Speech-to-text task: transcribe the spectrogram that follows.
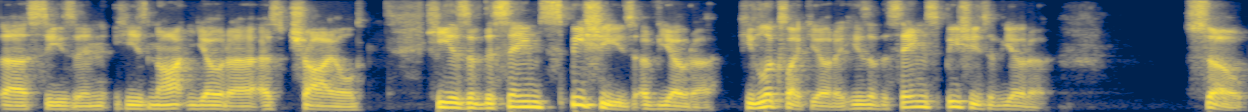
uh, season. He's not yoda as a child. He is of the same species of yoda. He looks like yoda. He's of the same species of yoda. So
